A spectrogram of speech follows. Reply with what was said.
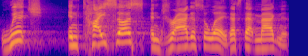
which entice us and drag us away. That's that magnet.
